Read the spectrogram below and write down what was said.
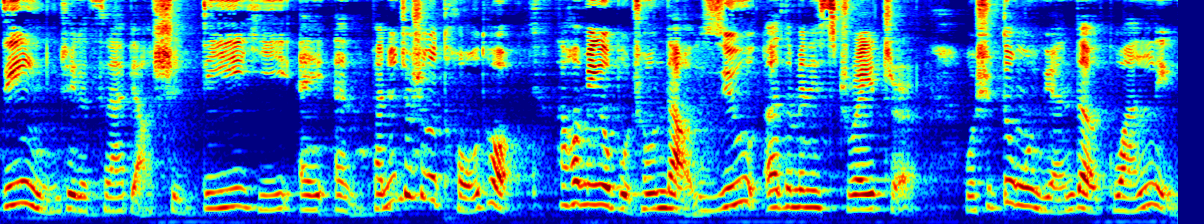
dean 这个词来表示，d e a n，反正就是个头头。他后面又补充到 zoo administrator，我是动物园的管理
